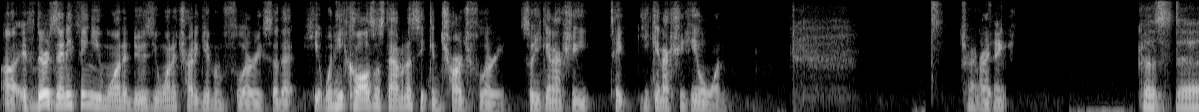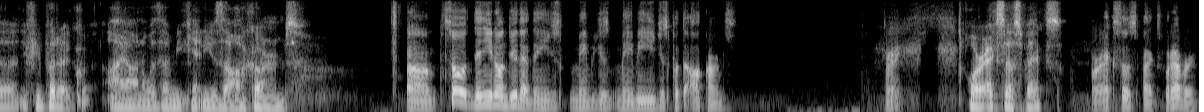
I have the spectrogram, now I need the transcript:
Uh, if there's anything you want to do is you want to try to give him flurry so that he when he colossal stamina he can charge flurry so he can actually take he can actually heal one Trying Right. to think. Because uh, if you put an ion with him, you can't use the Ock arms. Um so then you don't do that. Then you just maybe just maybe you just put the Ock arms. Right? Or exospecs. or exospecs whatever.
